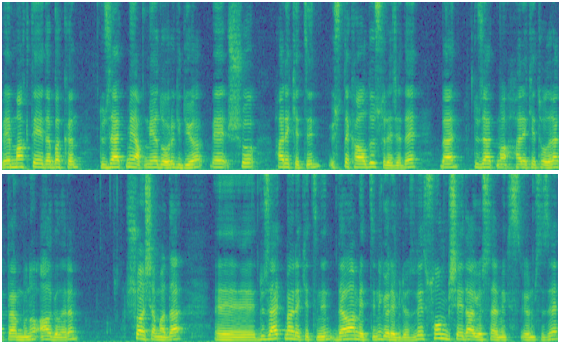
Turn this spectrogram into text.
ve MACD'ye de bakın düzeltme yapmaya doğru gidiyor ve şu hareketin üstte kaldığı sürece de ben düzeltme hareketi olarak ben bunu algılarım. Şu aşamada e, düzeltme hareketinin devam ettiğini görebiliyoruz. Ve son bir şey daha göstermek istiyorum size.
